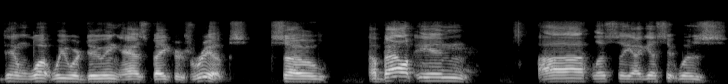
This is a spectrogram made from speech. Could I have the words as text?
than what we were doing as Baker's Ribs. So, about in, uh, let's see, I guess it was,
